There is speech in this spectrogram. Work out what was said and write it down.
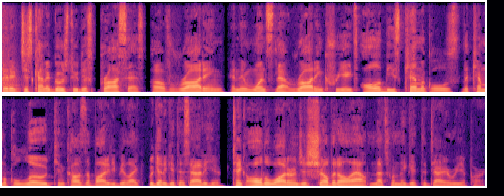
that it just kind of goes through this process of rotting. And then once that rotting creates all of these chemicals, the chemical load can cause the body to be like, we got to get this out of here. Take all the water and just shove it all out. And that's when they get the diarrhea part.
